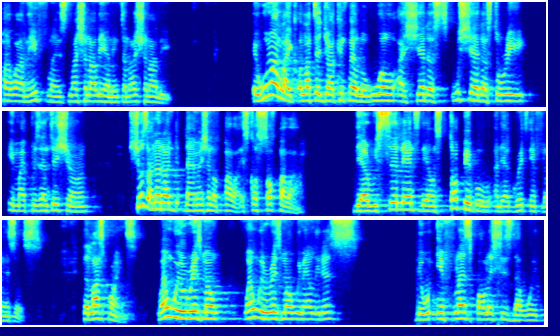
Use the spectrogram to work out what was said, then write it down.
power and influence nationally and internationally, a woman like Olatejo Akinpelu, who I shared a, who shared a story in my presentation, shows another dimension of power. It's called soft power. They are resilient, they are unstoppable, and they are great influencers. The last point, when we raise more, when we raise more women leaders, they will influence policies that will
